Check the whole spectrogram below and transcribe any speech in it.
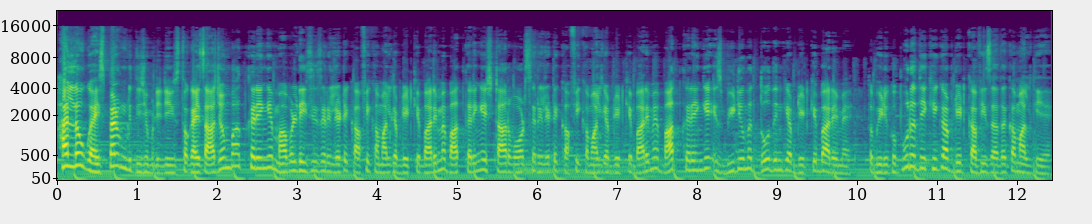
हेलो गाइस पर न्यूज़ तो गाइस आज हम बात करेंगे मार्वल डीसी से रिलेटेड काफ़ी कमाल के अपडेट के बारे में, बात करेंगे स्टार वॉर से रिलेटेड काफ़ी कमाल के अपडेट के बारे में, बात करेंगे इस वीडियो में दो दिन के अपडेट के बारे में। तो वीडियो को पूरा देखेगा अपडेट काफ़ी ज़्यादा कमाल की है।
